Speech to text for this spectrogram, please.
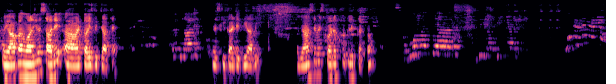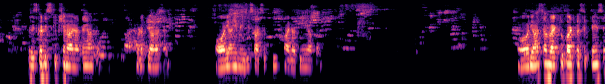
तो यहाँ पर हमारे जो सारे टॉयज दिख जाते हैं। इसकी कैटेगरी आ गई। और यहाँ से मैं इस प्रोडक्ट पर क्लिक करता हूँ। तो इसका डिस्क्रिप्शन आ जाता है यहाँ पे। प्रोडक्ट प्यारा सा। और यहाँ इमेजेस आ सकती, आ जाती है यहाँ पर और यहाँ से हम एड टू कार्ट कर सकते हैं इसे।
